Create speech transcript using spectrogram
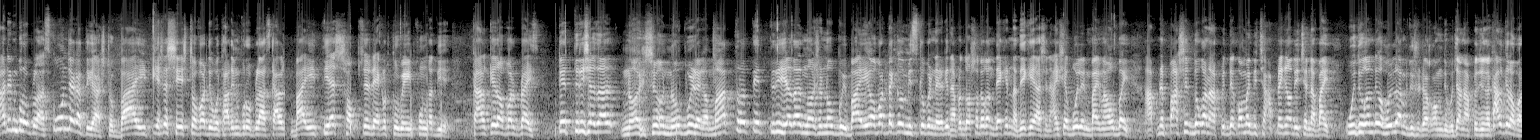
থার্টিন প্রো প্লাস, কোন জায়গা থেকে আসতো বা ইতিহাসের শ্রেষ্ঠ অফার দেবো থার্টিন প্রো প্লাস। কাল বা ইতিহাস সবচেয়ে রেকর্ড করবে এই ফোনটা দিয়ে। কালকের অফার প্রাইস তেত্রিশ হাজার নয়শো নব্বই টাকা, মাত্র তেত্রিশ হাজার নয়শো নব্বই। বা এই অফারটা কেউ মিস করবেন না। আপনার দশটা দোকান দেখেন না, দেখে আসেন। আইসা বললেন ভাই মাহবুব ভাই, আপনার পাশের দোকান আপনি দিয়ে কমে দিচ্ছে, আপনি কেন দিচ্ছেন না? ভাই ওই দোকান থেকে হইলেও আমি দুশো টাকা কম দিব। জান আপনার জন্য কালকের offer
